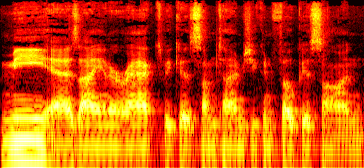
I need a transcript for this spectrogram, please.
me as I interact because sometimes you can focus on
